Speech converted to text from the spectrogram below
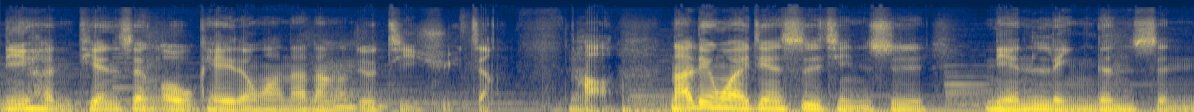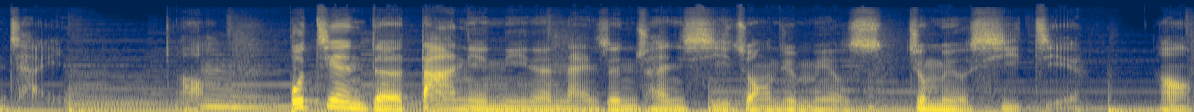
你很天生 OK 的话，那当然就继续这样。好，那另外一件事情是年龄跟身材，好，嗯、不见得大年龄的男生穿西装就没有就没有细节。好，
